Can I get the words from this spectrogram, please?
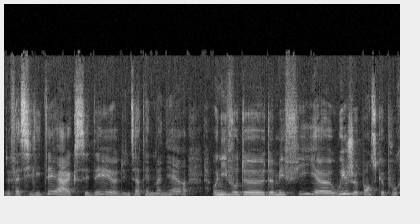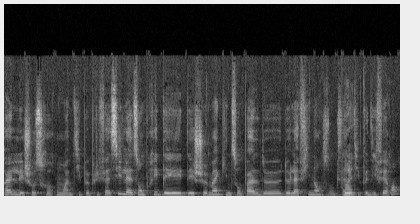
de, facilité à accéder euh, d'une certaine manière. Au niveau de, de, mes filles, euh, oui, je pense que pour elles, les choses seront un petit peu plus faciles. Elles ont pris des, des chemins qui ne sont pas de, de la finance, donc c'est un petit peu différent.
